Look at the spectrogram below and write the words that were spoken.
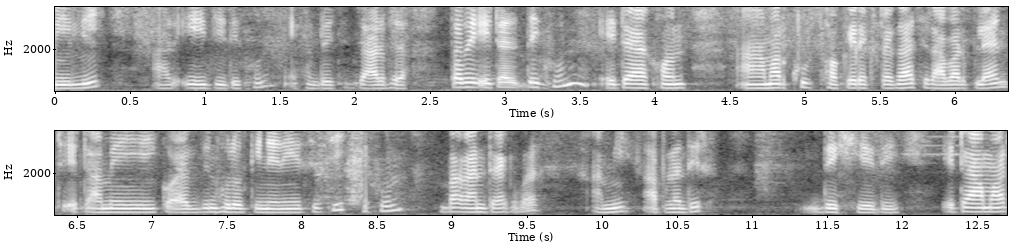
মিলি আর এই যে দেখুন, এখানে রয়েছে জারভেরা তবে এটা দেখুন, এটা এখন আমার খুব শখের একটা গাছ, রাবার প্ল্যান্ট। এটা আমি এই কয়েকদিন হলো কিনে নিয়ে এসেছি। দেখুন, বাগানটা একবার আমি আপনাদের দেখিয়ে দিই। এটা আমার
